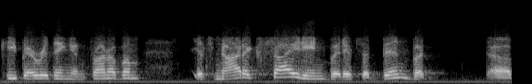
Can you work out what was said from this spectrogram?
keep everything in front of them. It's not exciting, but it's a bend but uh,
